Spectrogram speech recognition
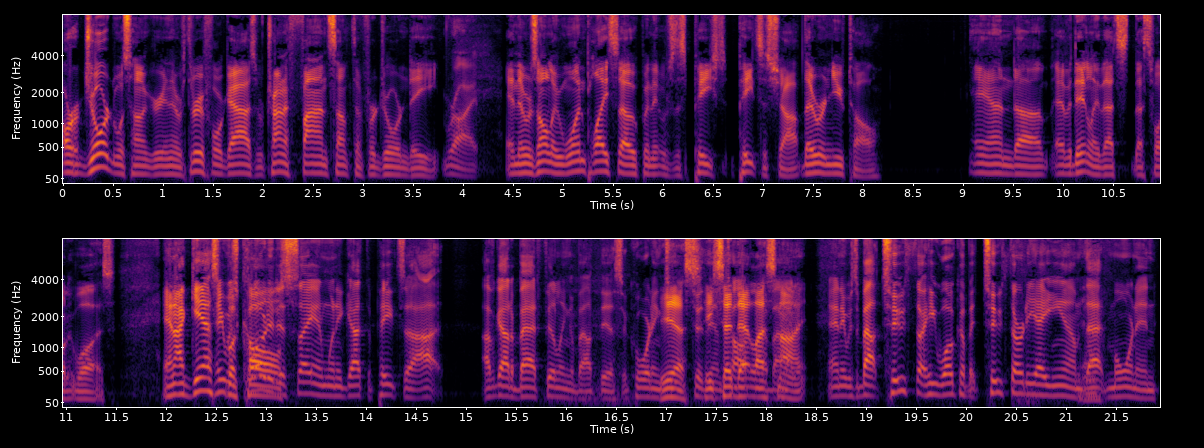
or Jordan was hungry, and there were three or four guys who were trying to find something for Jordan to eat. right. And there was only one place open. It was this pizza, shop. They were in Utah. And uh, evidently that's that's what it was. And I guess He was because quoted as saying when he got the pizza, I, I've got a bad feeling about this. According to Yes, to he said that last night. it. and it was about two. Th- he woke up at two thirty a.m. that morning,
